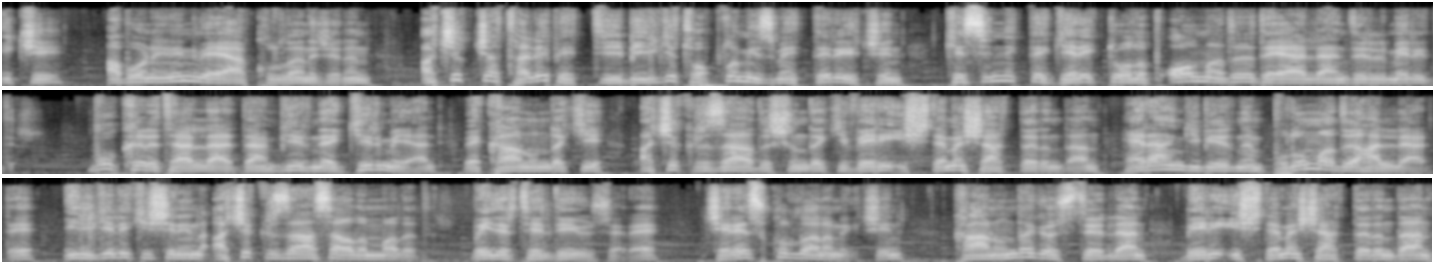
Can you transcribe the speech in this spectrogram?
iki, abonenin veya kullanıcının açıkça talep ettiği bilgi toplum hizmetleri için kesinlikle gerekli olup olmadığı değerlendirilmelidir. Bu kriterlerden birine girmeyen ve kanundaki açık rıza dışındaki veri işleme şartlarından herhangi birinin bulunmadığı hallerde ilgili kişinin açık rızası alınmalıdır. Belirtildiği üzere çerez kullanımı için kanunda gösterilen veri işleme şartlarından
